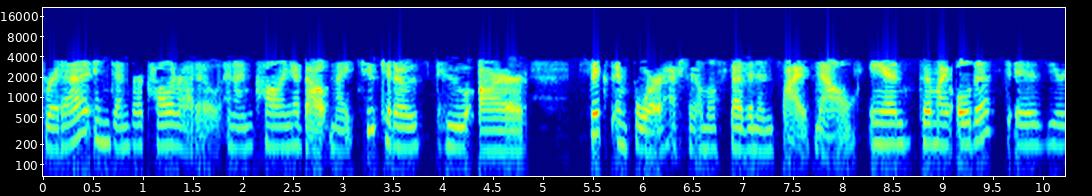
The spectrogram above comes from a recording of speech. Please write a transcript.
Britta in Denver, Colorado, and I'm calling about my two kiddos who are six and four, actually almost seven and five now. And so my oldest is your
